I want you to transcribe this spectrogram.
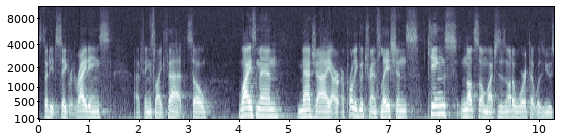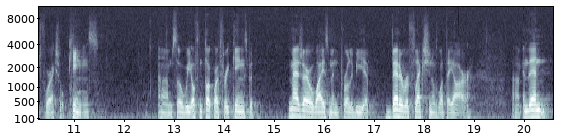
studied sacred writings, uh, things like that. So, wise men, magi are, are, probably good translations. Kings, not so much. This is not a word that was used for actual kings. Um, so, we often talk about three kings, but magi or wise men probably be a better reflection of what they are. Um, and then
